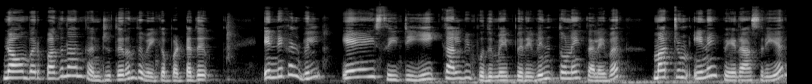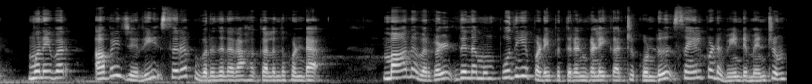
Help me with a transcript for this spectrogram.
நவம்பர் பதினான்கு அன்று திறந்து வைக்கப்பட்டது. இந்நிகழ்வில் ஏஐசிடிஇ கல்வி புதுமை பிரிவின் துணைத் தலைவர் மற்றும் இணை பேராசிரியர் முனைவர் அபய் ஜெர்ரி சிறப்பு விருந்தினராக கலந்து கொண்டார். மாணவர்கள் தினமும் புதிய படைப்பு திறன்களை கற்றுக்கொண்டு செயல்பட வேண்டும் என்றும்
